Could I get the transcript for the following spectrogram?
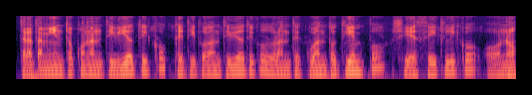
tratamiento con antibióticos, qué tipo de antibiótico, durante cuánto tiempo, si es cíclico o no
